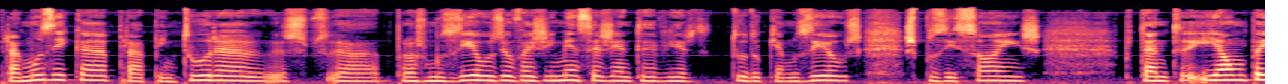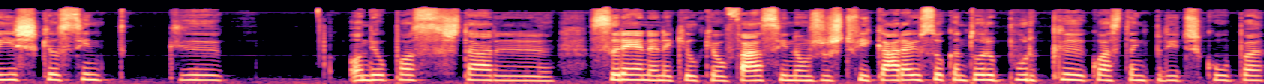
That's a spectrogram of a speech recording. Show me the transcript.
para a música, para a pintura, as- ah, para os museus. Eu vejo imensa gente a ver tudo o que é museus, exposições. Portanto, e é um país que eu sinto que onde eu posso estar eh, serena naquilo que eu faço e não justificar, ah, eu sou cantora porque quase tenho que pedir desculpa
